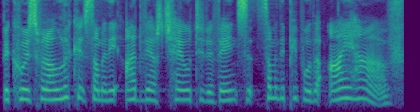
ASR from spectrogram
Because when I look at some of the adverse childhood events that some of the people that I have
